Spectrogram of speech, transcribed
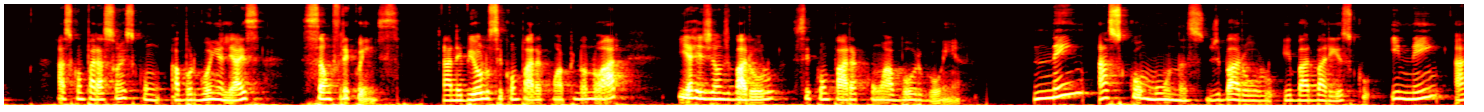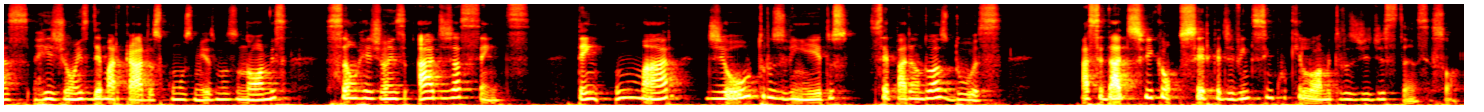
As comparações com a Borgonha, aliás, são frequentes. A Nebbiolo se compara com a Pinot Noir e a região de Barolo se compara com a Borgonha nem as comunas de Barolo e Barbaresco e nem as regiões demarcadas com os mesmos nomes são regiões adjacentes. Tem um mar de outros vinhedos separando as duas. As cidades ficam cerca de 25 quilômetros de distância só.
